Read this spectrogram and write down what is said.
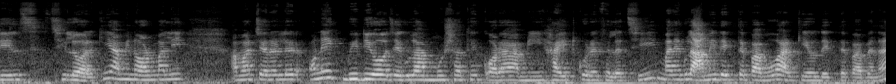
রিলস ছিল আর কি। আমি নর্মালি আমার চ্যানেলের অনেক ভিডিও যেগুলো আম্মুর সাথে করা আমি হাইড করে ফেলেছি। মানে এগুলো আমি দেখতে পাবো, আর কেউ দেখতে পাবে না।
